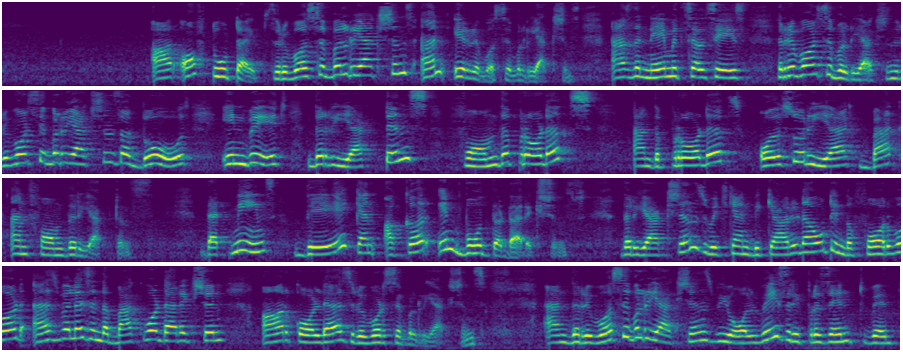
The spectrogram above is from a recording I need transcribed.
are of two types reversible reactions and irreversible reactions. As the name itself says reversible reactions. Reversible reactions are those in which the reactants form the products and the products also react back and form the reactants. That means they can occur in both the directions the reactions which can be carried out in the forward as well as in the backward direction are called as reversible reactions. And the reversible reactions we always represent with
